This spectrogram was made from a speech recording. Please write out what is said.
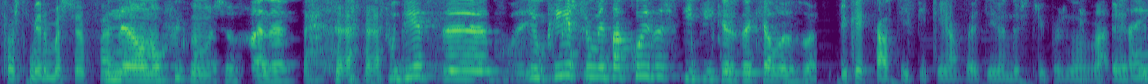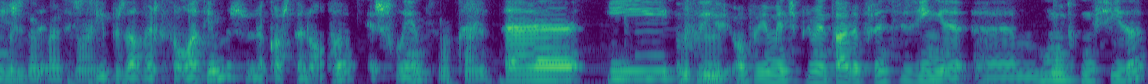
Foste comer uma chanfana. não, não fui comer uma chanfana. Podia, eh, eu queria experimentar coisas típicas daquela zona. E o que é que há típico em Aveiro, tirando as tripas da Epá, Aveiro? É, tens de- Aveiro, as é? tripas de Aveiro que são ótimas, na Costa Nova, é excelente. Ok. Ah, e fui, Uhum. obviamente, experimentar a francesinha muito conhecida.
